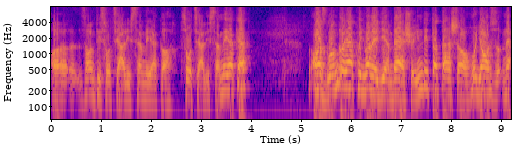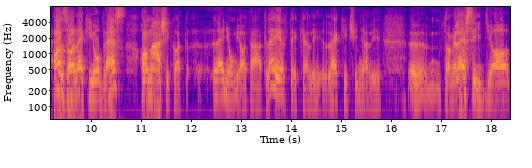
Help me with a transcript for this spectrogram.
az antiszociális személyek a szociális személyeket azt gondolják hogy van egy ilyen belső indítatása hogy az, ne, azzal neki jobb lesz ha a másikat lenyomja tehát leértékeli, lekicsinyeli tudom, leszídja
